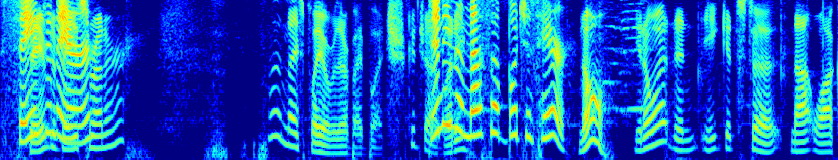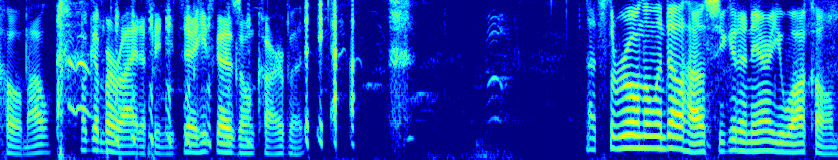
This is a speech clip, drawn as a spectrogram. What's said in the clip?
Saved an a base runner. Well, nice play over there by Butch. Good job. Didn't buddy. even mess up Butch's hair. No, you know what? And he gets to not walk home. I'll I'll give him a ride if he needs. Yeah, he's got his own car, but Yeah. that's the rule in the Lindell house. You get an air, you walk home.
